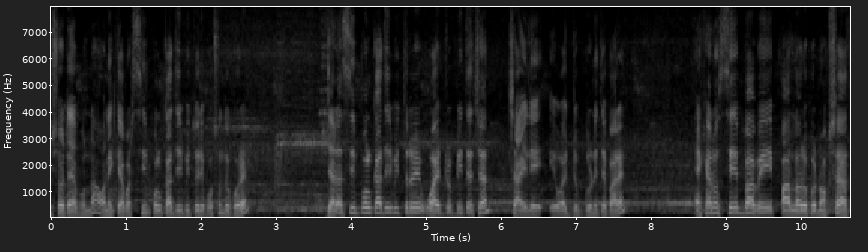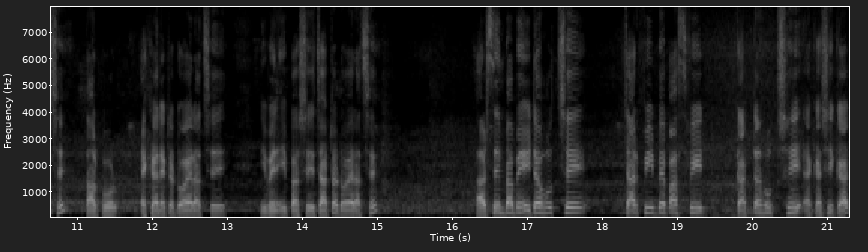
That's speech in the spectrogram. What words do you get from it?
বিষয়টা এমন না, অনেকে আবার সিম্পল কাজের ভিতরে পছন্দ করেন। যারা সিম্পল কাজের ভিতরে ওয়াইড্রোপ নিতে চান, চাইলে এই ওয়াইড্রোপগুলো নিতে পারেন। এখানেও সেমভাবে পার্লার ওপর নকশা আছে, তারপর এখানে একটা ডয়ার আছে ইভেন এই পাশে চারটা ডয়ার আছে। আর সেমভাবে এটা হচ্ছে চার ফিট বা পাঁচ ফিট কাঠটা হচ্ছে একাশি কাঠ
